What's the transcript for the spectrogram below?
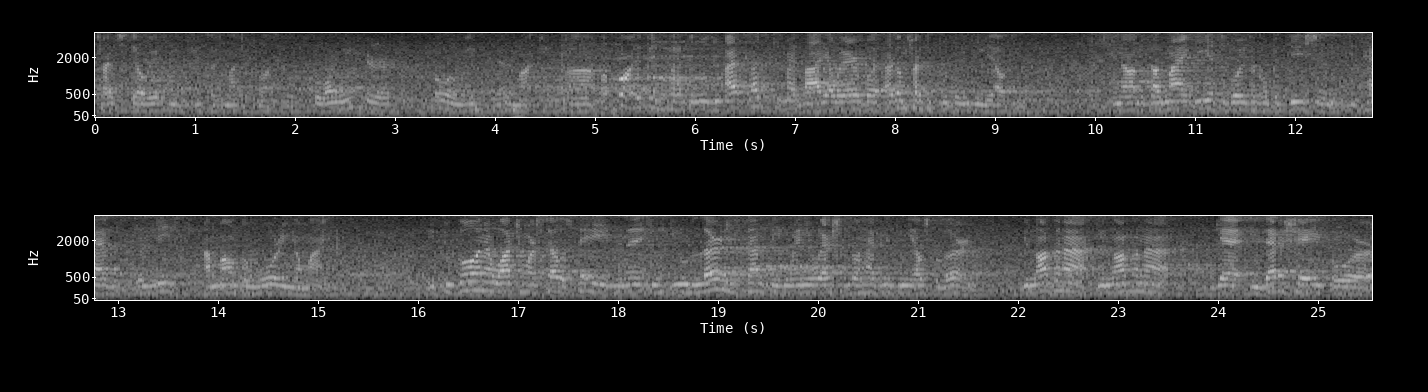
try to stay away from jiu-jitsu as much as possible. For one week or? For one week, pretty much. Uh, of course, it depends if I have to lose. I like to keep my body aware, but I don't try to put anything else in. You know, because my idea to go into competition is have the least amount of worry in your mind. If you go and watch Marcelo's tapes and then you, you learning something when you actually don't have anything else to learn, you're not gonna you're not gonna get in better shape or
